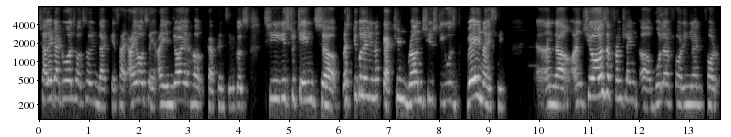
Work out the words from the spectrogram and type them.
Charlotte Edwards also in that case. I, I also I enjoy her captaincy because she used to change, uh, particularly in a catch and run. She used to use very nicely, and uh, and she was a frontline uh, bowler for England for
